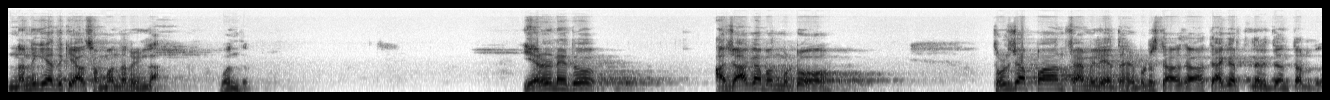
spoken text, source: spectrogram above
ನನಗೆ ಅದಕ್ಕೆ ಯಾವ ಸಂಬಂಧನೂ ಇಲ್ಲ. ಒಂದು. ಎರಡನೇದು, ಆ ಜಾಗ ಬಂದ್ಬಿಟ್ಟು ತುಳಜಪ್ಪನ್ ಫ್ಯಾಮಿಲಿ ಅಂತ ಹೇಳ್ಬಿಟ್ಟು ತ್ಯಾಗರ್ತಿನಲ್ಲಿದ್ದಂಥದ್ದು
